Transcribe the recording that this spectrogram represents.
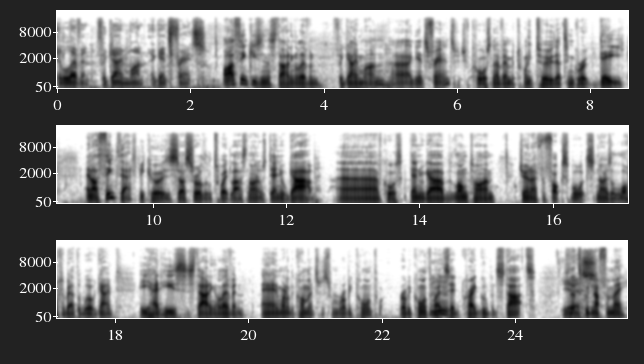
eleven for Game One against France? I think he's in the starting 11 for game one uh, against France, which, of course, November 22. That's in Group D. And I think that because I saw a little tweet last night. It was Daniel Garb. Uh, of course, Daniel Garb, long time journo for Fox Sports, knows a lot about the World Game. He had his starting 11, and one of the comments was from Robbie Cornthwaite. Robbie Cornthwaite Mm. said Craig Goodwin starts. So that's good enough for me.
